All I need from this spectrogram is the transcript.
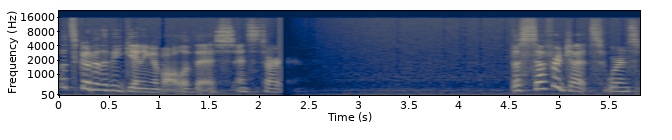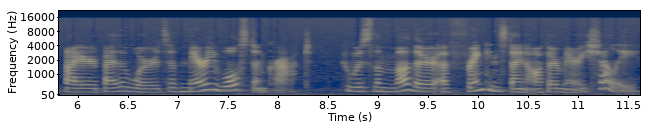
let's go to the beginning of all of this and start. The suffragettes were inspired by the words of Mary Wollstonecraft, who was the mother of Frankenstein author Mary Shelley.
